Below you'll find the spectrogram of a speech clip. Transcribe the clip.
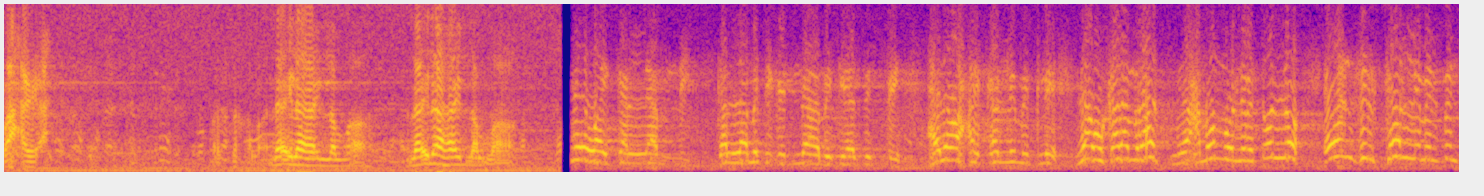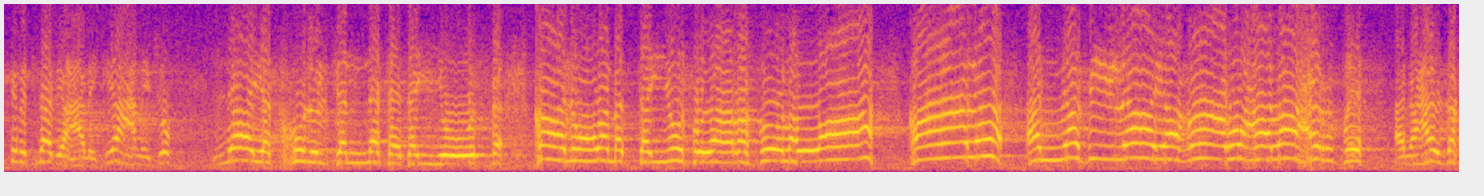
صحيح. لا إله إلا الله. لا إله إلا الله. هو يكلمني؟ كلمتك جنابك يا ستي. هلا هيكلمك ليه؟ لا وكلام رسمي. يعني أمه اللي بتقول له انزل كلم البنت بتنادي عليك. يعني شوف. لا يدخل الجنة ديوث. قالوا وما الديوث يا رسول الله؟ قال الذي لا يغار على عرضه أنا عايزك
